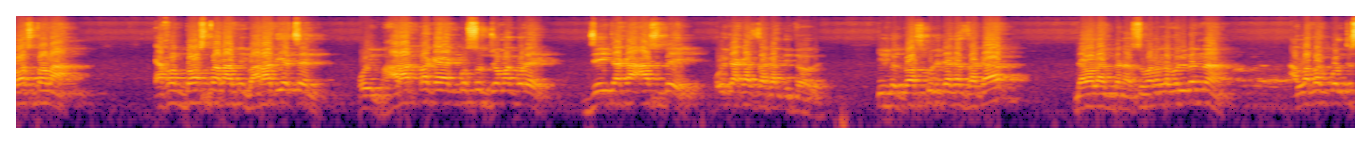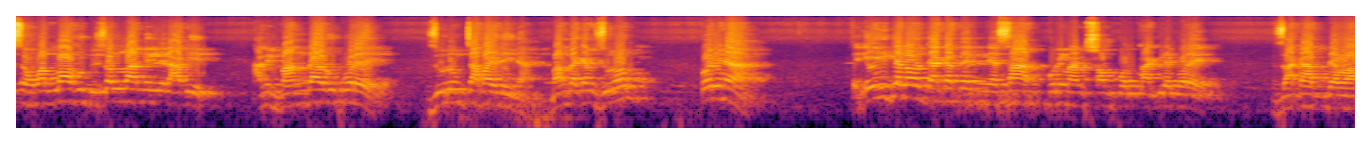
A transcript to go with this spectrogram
দশ তালা। এখন দশ তালা আপনি ভাড়া দিয়েছেন। ওই ভাড়ার টাকা এক বছর জমা করে যেই টাকা আসবে, ওই টাকার জাকাত দিতে হবে। কিন্তু দশ কোটি টাকার জাকাত দেওয়া লাগবে না। সুবহানাল্লাহ বলবেন না? আল্লাহফাক বলতেছে আবিদ। আমি বান্দার উপরে জুলুম চাপাই দিই না। বান্দাকে আমি জুলুম করি না। এই গেল জাকাতের নেশাব পরিমাণ সম্পদ থাকলে পরে জাকাত দেওয়া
